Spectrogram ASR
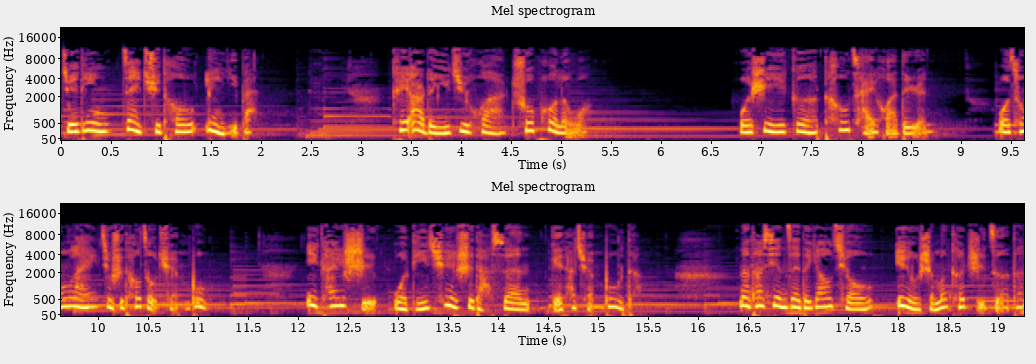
决定再去偷另一半。K 二的一句话戳破了我。我是一个偷才华的人，我从来就是偷走全部。一开始我的确是打算给他全部的，那他现在的要求又有什么可指责的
